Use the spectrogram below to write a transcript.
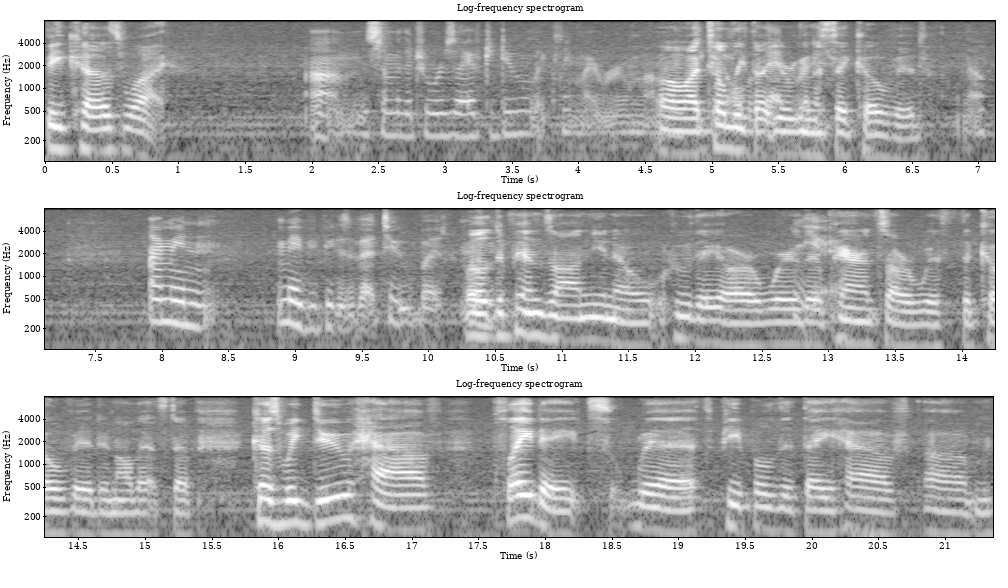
Because why? Um, some of the chores I have to do, like clean my room. I'm Oh, I to totally thought you were going to say COVID. No. I mean, maybe because of that too, but. Well, it depends on you know who they are, where their Yeah. parents are with the COVID and all that stuff. Because we do have play dates with people that they have um,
